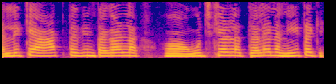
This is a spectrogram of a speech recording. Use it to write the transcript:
ಮೆಲ್ಲಕ್ಕೆ ಆಗ್ತದಿನ್ ತಗೊಳ್ಳ. ಉಜ್ಕೊಳ್ಳ ತಲೆನ ನೀಟಾಗಿ.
